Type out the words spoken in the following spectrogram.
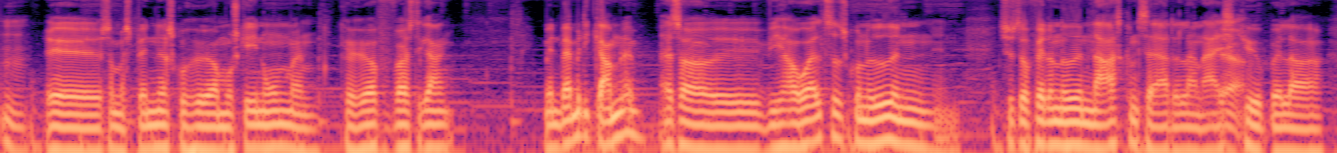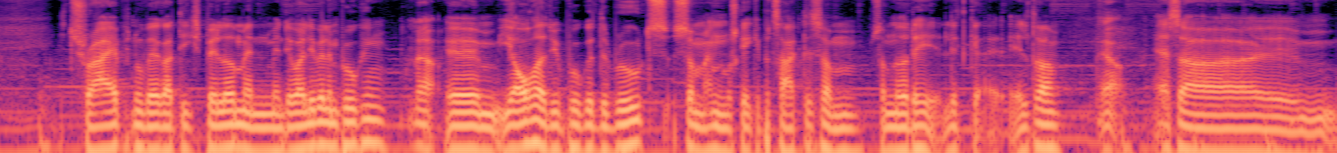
mm. øh, som er spændende at skulle høre, og måske nogen, man kan høre for første gang. Men hvad med de gamle? Altså, øh, vi har jo altid skulle nyde en, en synes det var fedt at nyde en Nars-koncert, eller en Ice Ja. Cube, eller Tribe. Nu ved jeg godt, de ikke spillede, men, men det var alligevel en booking. Ja. Øhm, I år havde de jo booket The Roots, som man måske kan betragte som, som noget af det lidt ældre. Ja. Altså, øhm,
